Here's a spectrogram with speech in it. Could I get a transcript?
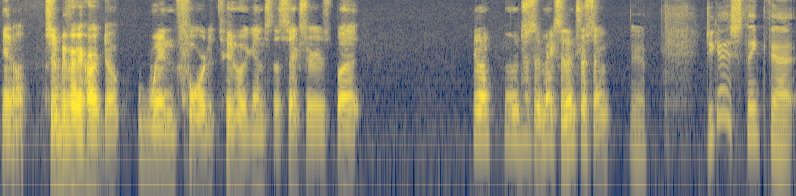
you know, it's going to be very hard to win four to two against the Sixers. But you know, it just it makes it interesting. Yeah. Do you guys think that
